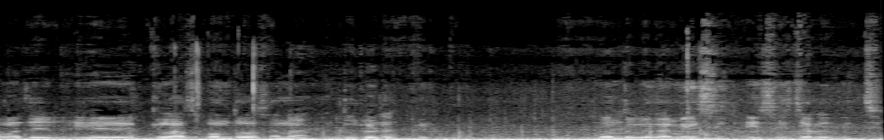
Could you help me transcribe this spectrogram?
আমাদের গ্লাস বন্ধ আছে না? দুটো বন্ধ করে আমি এসি এসি চালিয়ে দিচ্ছি।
